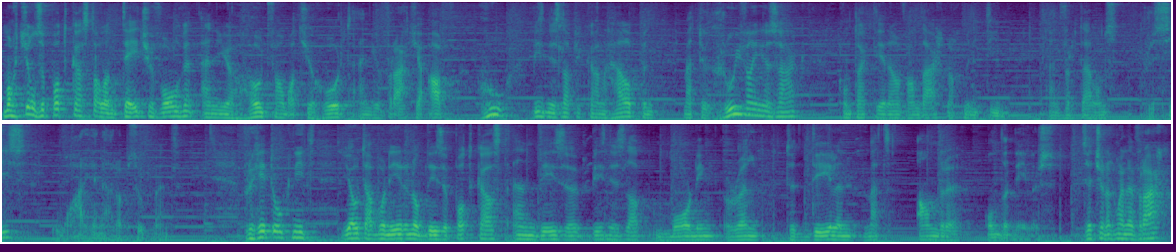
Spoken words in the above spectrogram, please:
Mocht je onze podcast al een tijdje volgen en je houdt van wat je hoort en je vraagt je af hoe Business Lab je kan helpen met de groei van je zaak, contacteer dan vandaag nog mijn team en vertel ons precies waar je naar op zoek bent. Vergeet ook niet jou te abonneren op deze podcast en deze Business Lab Morning Run te delen met andere ondernemers. Zet je nog maar een vraag?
